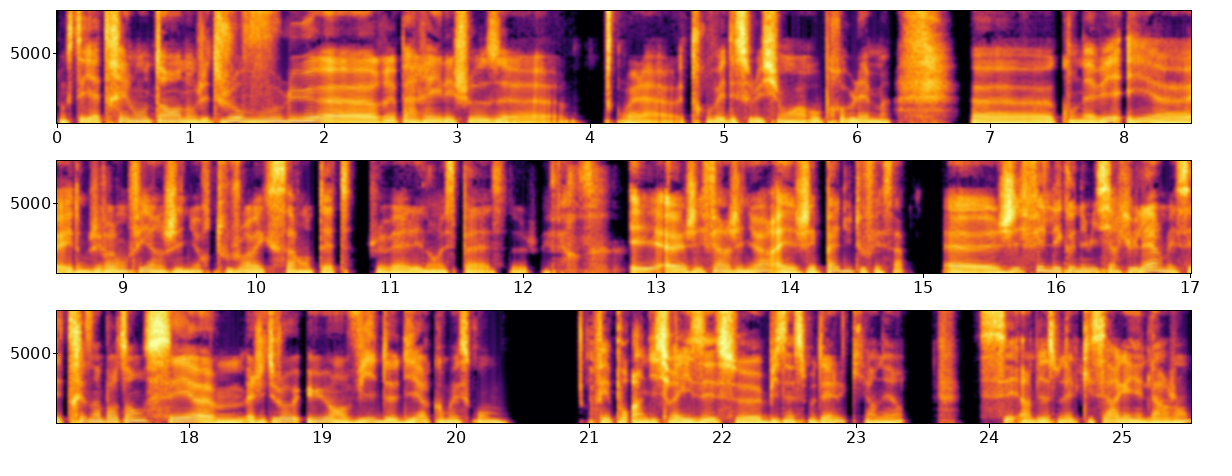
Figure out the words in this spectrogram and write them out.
Donc, c'était il y a très longtemps. Donc, j'ai toujours voulu euh, réparer les choses, euh, voilà, trouver des solutions aux problèmes qu'on avait. Et, donc, j'ai vraiment fait ingénieur toujours avec ça en tête. Je vais aller dans l'espace. Et j'ai fait ingénieur et j'ai pas du tout fait ça. j'ai fait de l'économie circulaire, mais c'est très important. C'est, j'ai toujours eu envie de dire comment est-ce qu'on fait pour industrialiser ce business model qui en est un. C'est un business model qui sert à gagner de l'argent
